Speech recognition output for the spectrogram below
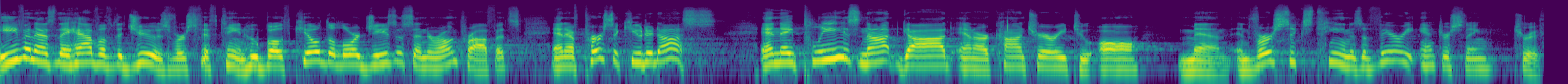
even as they have of the Jews, verse 15, who both killed the Lord Jesus and their own prophets and have persecuted us. And they please not God and are contrary to all men. And verse 16 is a very interesting truth.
